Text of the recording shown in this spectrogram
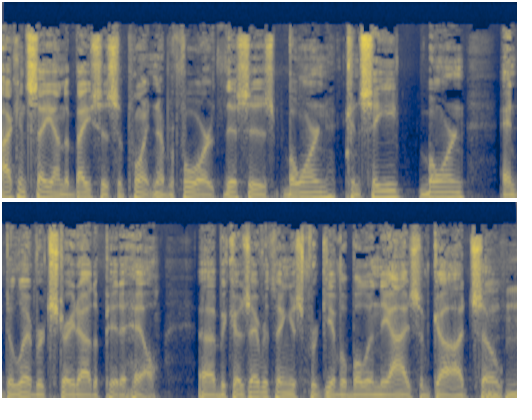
I can say on the basis of point number four, this is born, conceived, born, and delivered straight out of the pit of hell. Uh, because everything is forgivable in the eyes of God. So mm-hmm.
